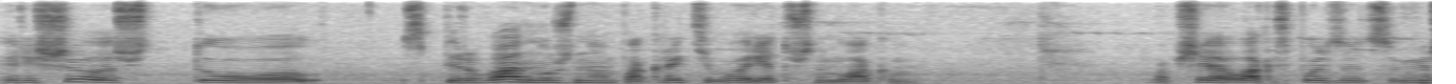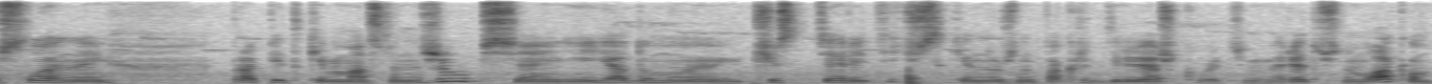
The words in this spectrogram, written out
решила, что сперва нужно покрыть его ретушным лаком. Вообще лак используется в межслойной пропитке масляной живописи. И я думаю, чисто теоретически нужно покрыть деревяшку этим ретушным лаком.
